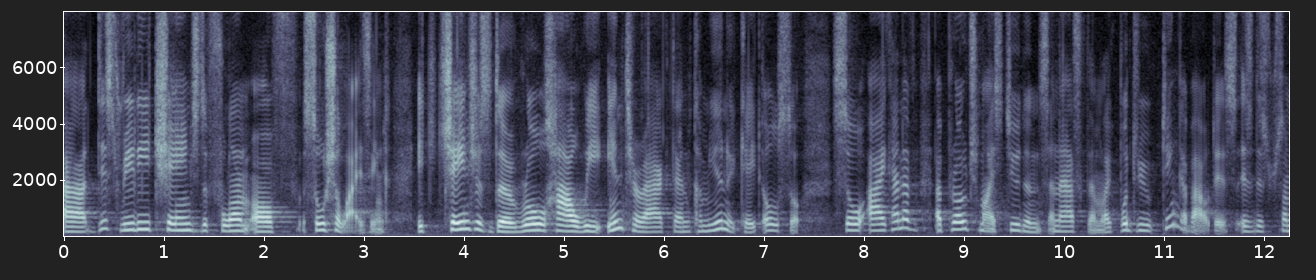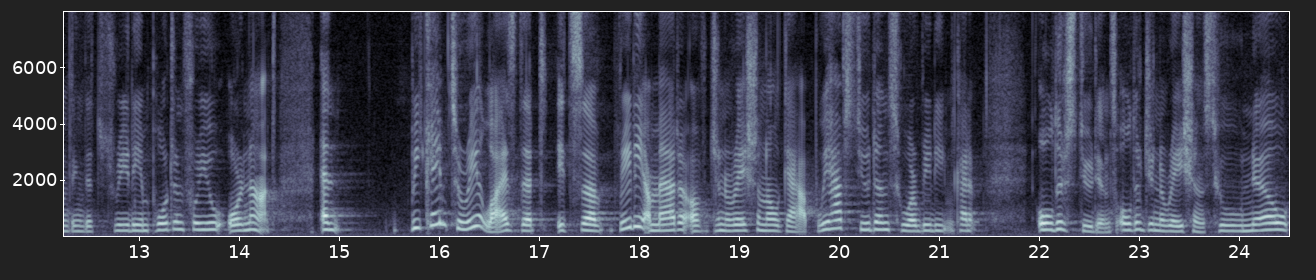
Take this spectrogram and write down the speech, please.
Uh, this really changed the form of socializing. It changes the role how we interact and communicate also. So I kind of approach my students and ask them, like, what do you think about this? Is this something that's really important for you or not? And we came to realize that it's a, really a matter of generational gap. We have students who are really kind of older students, older generations who know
